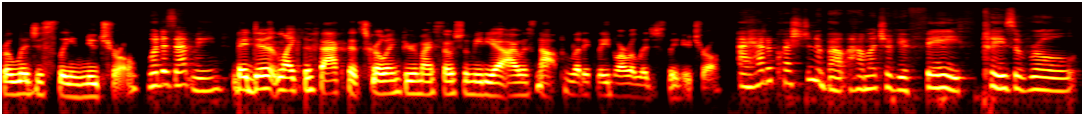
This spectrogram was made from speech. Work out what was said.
religiously neutral. What does that mean? They didn't like the fact that scrolling through my social media, I was not politically nor religiously neutral. I had a question about how much of your faith plays a role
